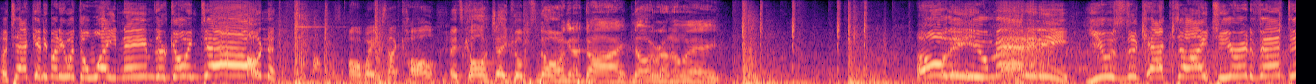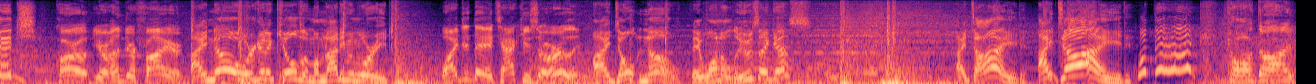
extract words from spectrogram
Attack anybody with the white name. They're going down! oh, wait, is that Karl? It's Karl Jacobs. No, I'm gonna die. No, run away. Oh, the humanity! Use the cacti to your advantage! Karl, you're under fire. I know, we're gonna kill them. I'm not even worried. Why did they attack you so early? I don't know. They want to lose, I guess? I died. I died. What the heck? Karl died.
